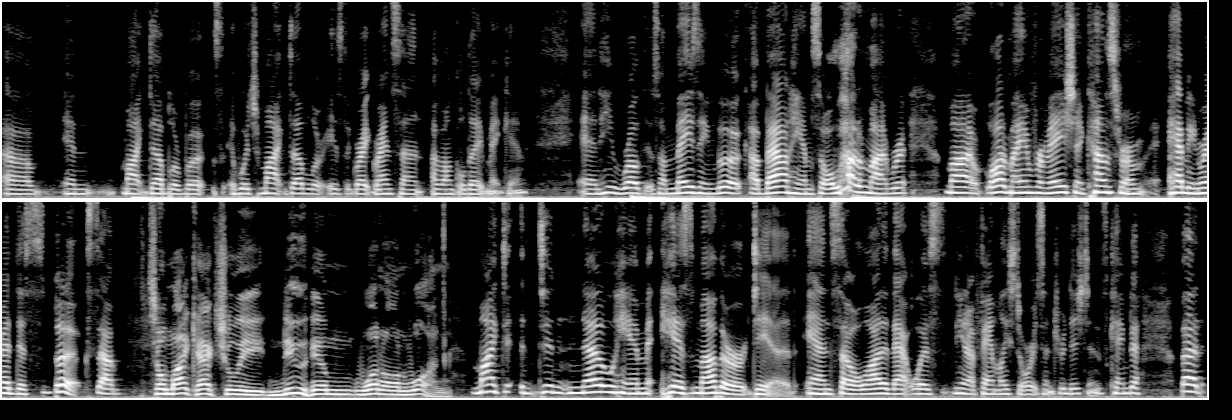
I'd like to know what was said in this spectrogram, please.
uh, in Mike Doubler books, which Mike Doubler is the great grandson of Uncle Dave Macon, and he wrote this amazing book about him. So a lot of my my a lot of my information comes from having read this book. So so Mike actually knew him one on one. Mike d- didn't know him; his mother did, and so a lot of that was you know family stories and traditions came down. but.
